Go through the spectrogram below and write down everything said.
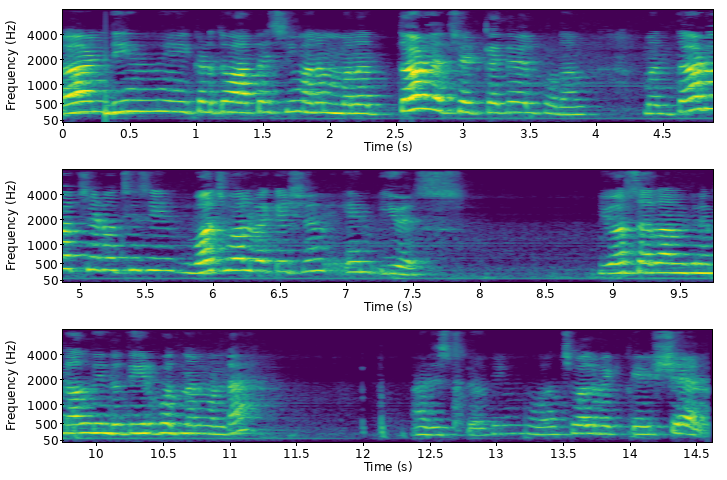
అండ్ దీన్ని ఇక్కడతో ఆపేసి మనం మన థర్డ్ వెబ్సైట్కి అయితే వెళ్ళిపోదాం. మన థర్డ్ వెబ్సైట్ వచ్చేసి virtual vacation in US US అనుకునే కాదు దీంతో తీరిపోతుంది అనుకుంటా అది వర్చువల్ వెకేషన్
